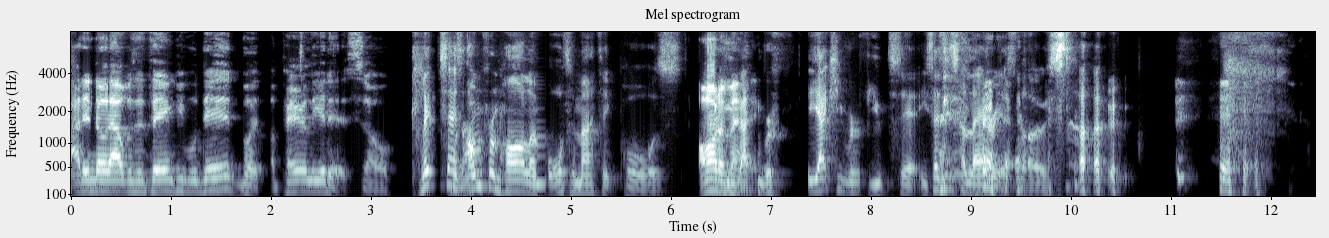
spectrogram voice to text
I didn't know that was a thing people did, but apparently it is. So Clip says, "I'm from Harlem." Automatic pause. Automatic. He actually, ref- he actually refutes it. He says it's hilarious though. So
